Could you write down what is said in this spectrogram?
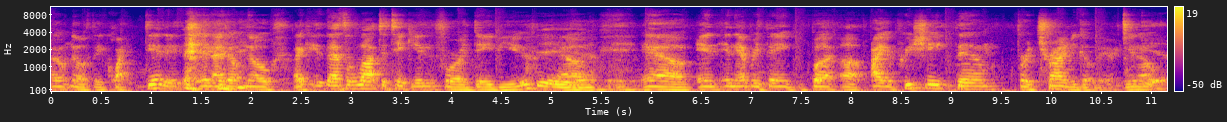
I don't know if they quite did it, and I don't know. Like that's a lot to take in for a debut, Yeah. um, um, and and everything. But uh, I appreciate them for trying to go there. You know,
